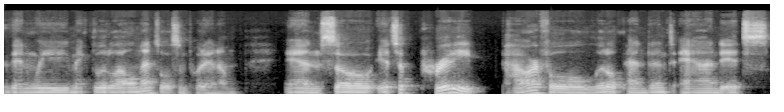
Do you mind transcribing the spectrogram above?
then we make the little elementals and put in them. And so it's a pretty powerful little pendant and it's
